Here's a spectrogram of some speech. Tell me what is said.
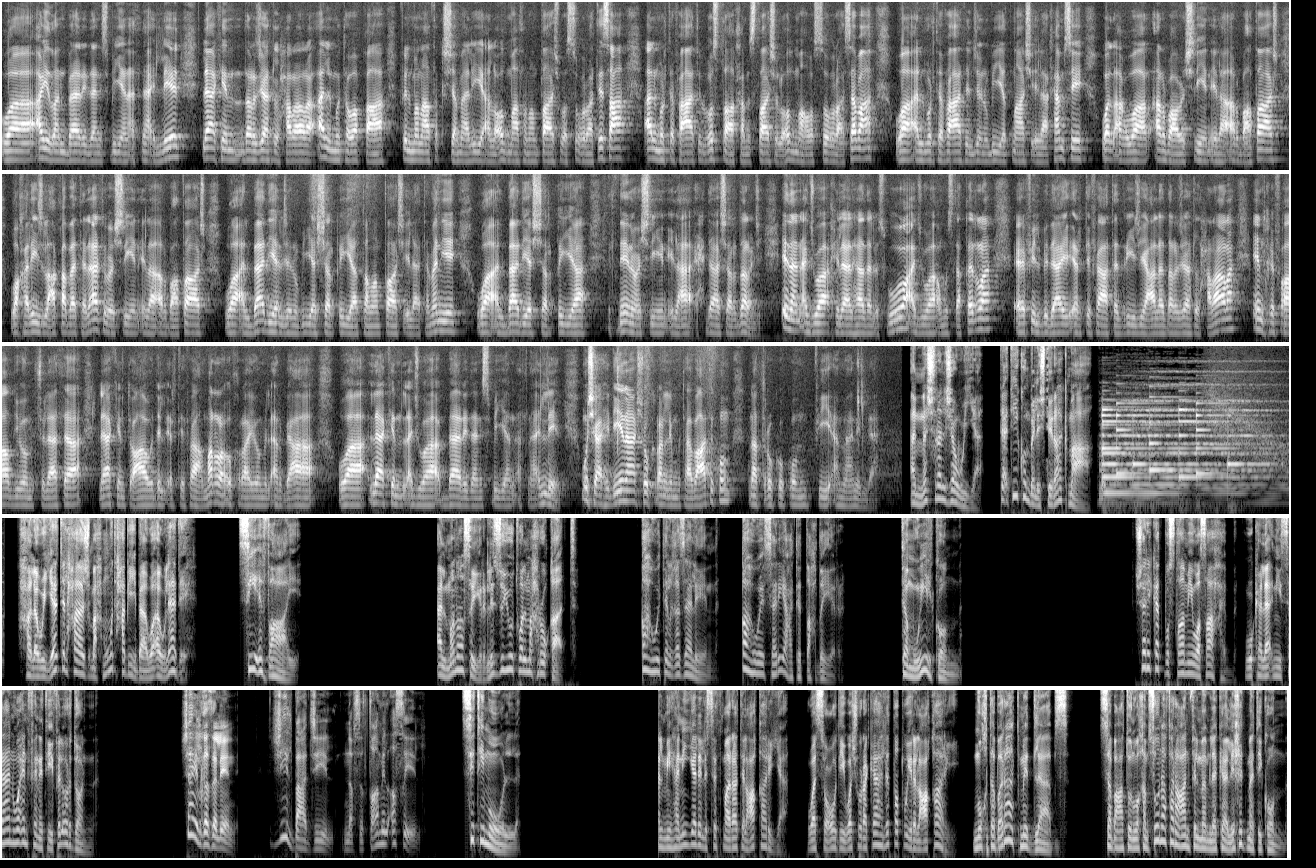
وأيضا باردة نسبيا أثناء الليل لكن درجات الحرارة المتوقعة في المناطق الشمالية العظمى 18 والصغرى 9 المرتفعات الوسطى 15 العظمى والصغرى 7 والمرتفعات الجنوبية 12 إلى 5 والأغوار 24 إلى 14 وخليج العقبة 23 إلى 14 والبادية الجنوبية الشرقية 18 إلى 8 والبادية الشرقية 22 إلى 11 درجة. إذا أجواء خلال هذا الأسبوع أجواء مستقرة آه، في البداية ارتفاع تدريجي على درجات الحرارة انخفاض يوم الثلاثاء لكن تعاود الارتفاع مرة أخرى يوم الأربعاء ولكن الأجواء باردة نسبيا أثناء الليل. مشاهدينا شكرا لمتابعتكم. نترككم في أمان الله. النشرة الجوية. تأتيكم بالاشتراك مع حلويات الحاج محمود حبيبة وأولاده. CFI. المناصير للزيوت والمحروقات. قهوة الغزالين. قهوة سريعة التحضير. تمويلكم. شركة بسطامي وصاحب وكلاء نيسان وإنفينيتي في الأردن. شاي الغزلين جيل بعد جيل نفس الطعم الأصيل. سيتي مول. المهنية للاستثمارات العقارية والسعودي وشركاه للتطوير العقاري. مختبرات ميد لابز. 57 فرعا في المملكة لخدمتكم.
